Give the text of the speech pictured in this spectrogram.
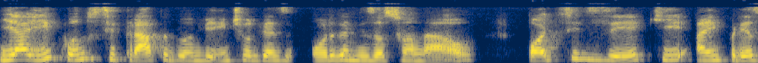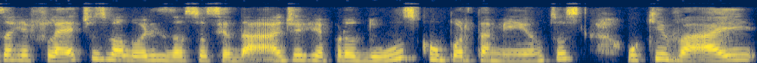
E aí, quando se trata do ambiente organizacional, pode-se dizer que a empresa reflete os valores da sociedade, reproduz comportamentos, o que vai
